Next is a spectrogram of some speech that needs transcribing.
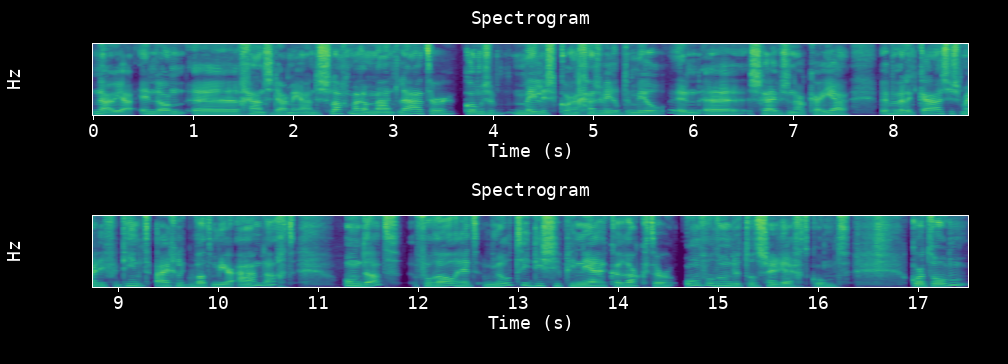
nou ja, en dan eh, gaan ze daarmee aan de slag. Maar een maand later komen ze, mailen, gaan ze weer op de mail en eh, schrijven ze naar elkaar: ja, we hebben wel een casus, maar die verdient eigenlijk wat meer aandacht omdat vooral het multidisciplinaire karakter onvoldoende tot zijn recht komt. Kortom,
